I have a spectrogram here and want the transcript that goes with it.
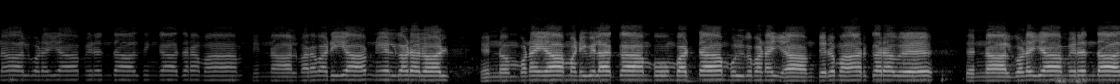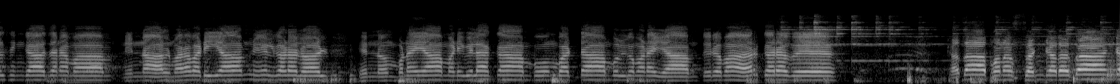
நின்னால் குடையாம் இருந்தால் சிங்காசனமாம் நின்னால் மரவடியாம் நீள்கடலுள் என்னும் புனையாம் மணிவிளக்காம் பூம்பட்டாம் புல்குமனையாம் திருமார்கரவு. சென்னால் குடையாம் இருந்தால் சிங்காசனமாம் நின்னால் மரவடியாம் நீள்கடலுள் என்னும் புனையாம் மணிவிளக்காம் பூம்பட்டாம் புல்குமனையாம் திருமார்கரவு. கதாபன சங்கரதாங்க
